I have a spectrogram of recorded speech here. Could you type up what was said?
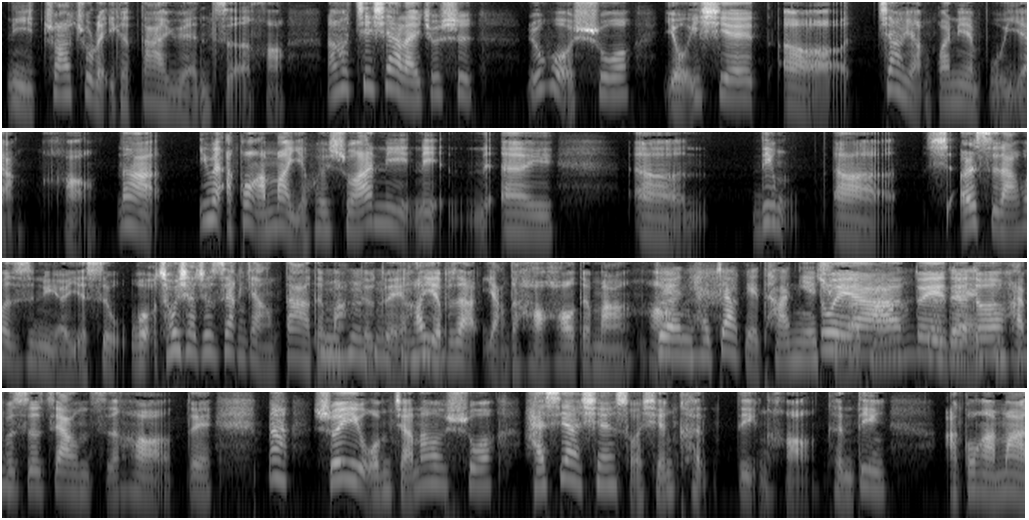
你抓住了一个大原则哈。然后接下来就是，如果说有一些呃教养观念不一样，好，那因为阿公阿妈也会说啊，你你呃呃另呃。儿子啦，或者是女儿，也是我从小就是这样养大的嘛，对不对？然后也不知道养得好好的嘛，对啊，你还嫁给他，你也娶了他，对啊，对对，都还不是这样子哈。对，那所以我们讲到说，还是要先首先肯定哈，肯定阿公阿妈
